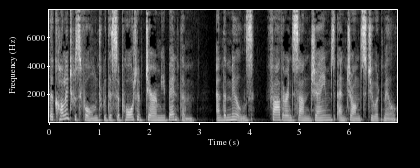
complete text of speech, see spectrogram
The college was formed with the support of Jeremy Bentham and the Mills, father and son James and John Stuart Mill,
